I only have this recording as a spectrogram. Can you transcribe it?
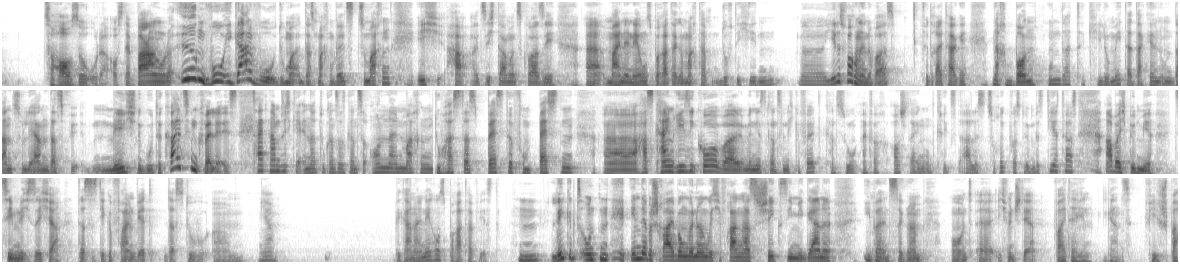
zu Hause oder aus der Bahn oder irgendwo, egal wo du das machen willst, zu machen. Ich, als ich damals quasi äh, meinen Ernährungsberater gemacht habe, durfte ich jeden, äh, jedes Wochenende war es, für drei Tage nach Bonn hunderte Kilometer dackeln, um dann zu lernen, dass Milch eine gute Kalziumquelle ist. Zeiten haben sich geändert, du kannst das Ganze online machen, du hast das Beste vom Besten, äh, hast kein Risiko, weil wenn dir das Ganze nicht gefällt, kannst du einfach aussteigen und kriegst alles zurück, was du investiert hast. Aber ich bin mir ziemlich sicher, dass es dir gefallen wird, dass du, ähm, ja, veganer Ernährungsberater wirst. Hm. Link gibt es unten in der Beschreibung. Wenn du irgendwelche Fragen hast, schick sie mir gerne über Instagram. Und äh, ich wünsche dir weiterhin ganz viel Spaß.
